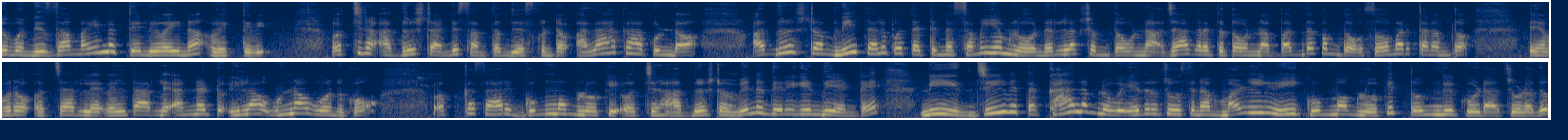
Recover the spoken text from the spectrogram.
నువ్వు నిజమైన తెలివైన వ్యక్తివి. వచ్చిన అదృష్టాన్ని సొంతం చేసుకుంటావు. అలా కాకుండా అదృష్టం నీ తలుపు తట్టిన సమయంలో నిర్లక్ష్యంతో ఉన్న అజాగ్రత్తతో ఉన్న బద్ధకంతో సోమర్తనంతో ఎవరో వచ్చారులే వెళ్తారులే అన్నట్టు ఇలా ఉన్నావు అనుకో ఒక్కసారి గుమ్మంలోకి వచ్చిన అదృష్టం విను తిరిగింది అంటే నీ జీవిత కాలం నువ్వు ఎదురు చూసిన మళ్ళీ నీ గుమ్మంలోకి తొంగి కూడా చూడదు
